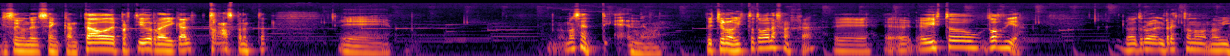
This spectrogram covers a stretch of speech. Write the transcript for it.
que soy un desencantado del Partido Radical, transparente, eh, no, se entiende, man. De hecho, no he visto toda la franja. Eh, he visto dos días. Lo otro, el resto no, no vi.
